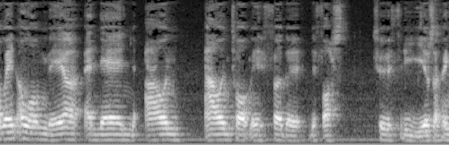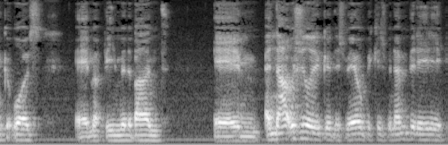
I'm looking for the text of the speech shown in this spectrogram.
I went along there, and then Alan Alan taught me for the, the first two or three years, I think it was. Um, I've been with the band, um, and that was really good as well because when Inveraray,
